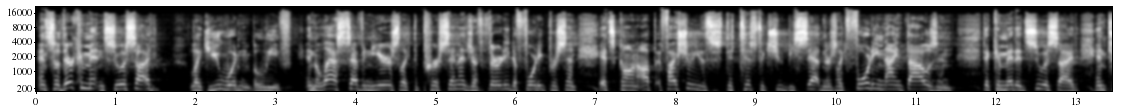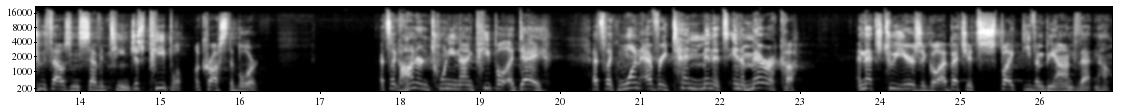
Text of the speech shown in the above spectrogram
And so they're committing suicide like you wouldn't believe. In the last seven years, like the percentage of 30 to 40%, it's gone up. If I show you the statistics, you'd be sad. And there's like 49,000 that committed suicide in 2017, just people across the board. That's like 129 people a day. That's like one every 10 minutes in America. And that's two years ago. I bet you it's spiked even beyond that now.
